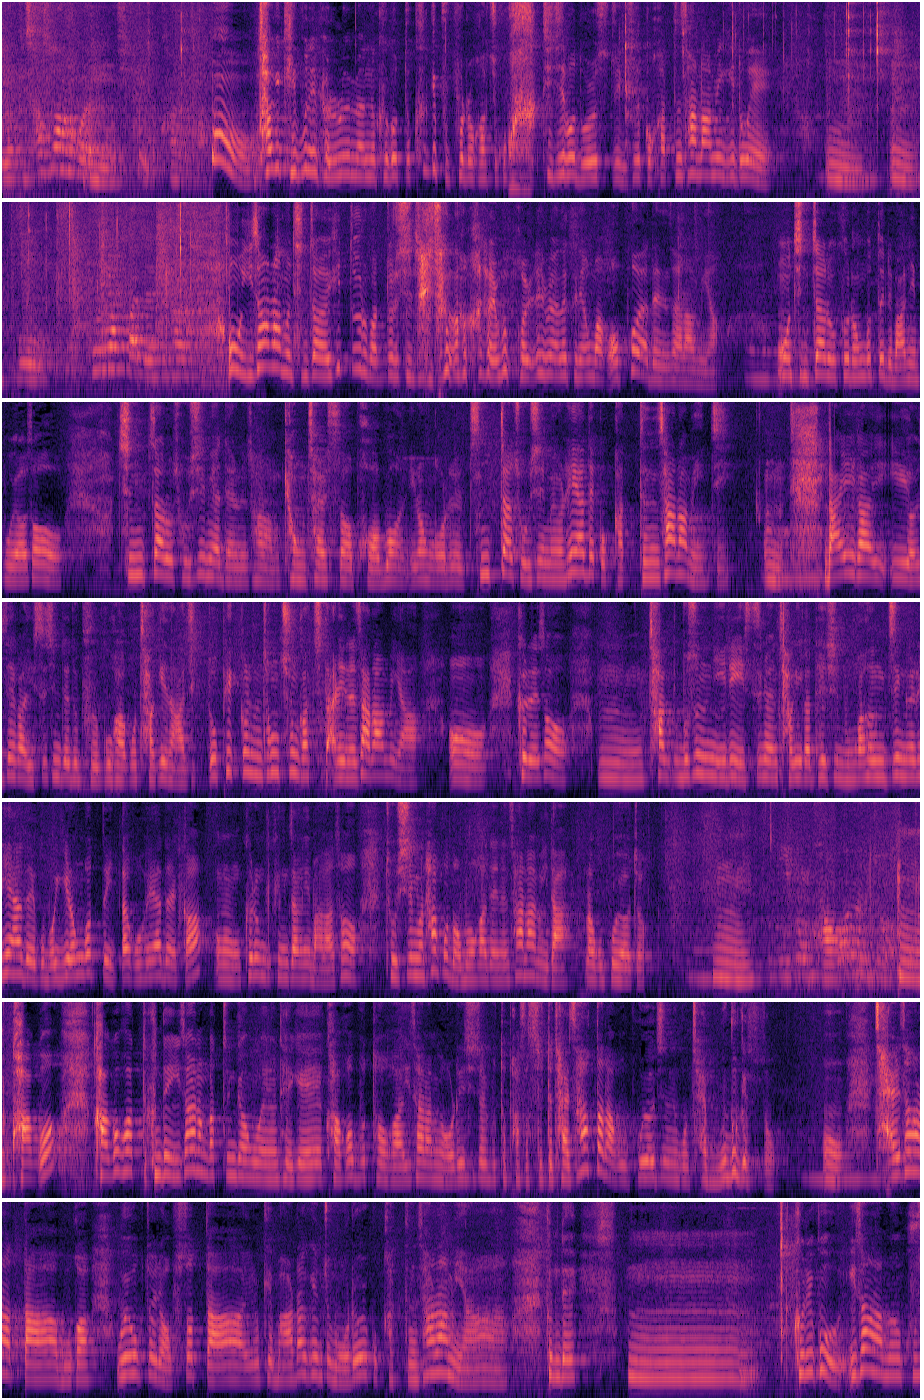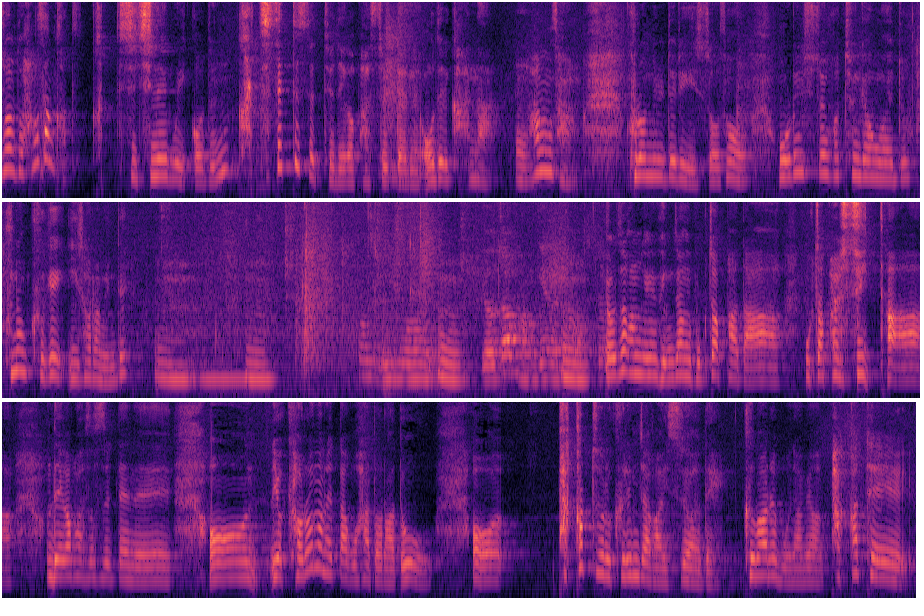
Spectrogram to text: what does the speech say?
이렇게 사소한 거에도 쉽게 욱하는 사람. 어, 자기 기분이 별로면 그것도 크게 부풀어가지고 확 뒤집어 놓을 수도 있을 것 같은 사람이기도 해. 음, 음. 뭐 폭력까지 행사할 수 있는. 어, 이 사람은 진짜 히뚜루 마뚜루 진짜 있잖아. 잘못 걸리면 그냥 막 엎어야 되는 사람이야. 어, 진짜로 그런 것들이 많이 보여서 진짜로 조심해야 되는 사람. 경찰서, 법원 이런 거를 진짜 조심을 해야 될 것 같은 사람이지. 음, 나이가 이 연세가 있으신데도 불구하고 자기는 아직도 피 끓는 청춘같이 다니는 사람이야. 어, 그래서 음, 자기 무슨 일이 있으면 자기가 대신 뭔가 응징을 해야 되고 뭐 이런 것도 있다고 해야 될까? 어, 그런 게 굉장히 많아서 조심을 하고 넘어가 되는 사람이다 라고 보여져. 음. 이분 과거는 좀 음, 과거? 과거가, 근데 이 사람 같은 경우에는 되게 과거부터가 이 사람이 어린 시절부터 봤었을 때 잘 살았다라고 보여지는 건 잘 모르겠어. 어, 잘 살았다, 뭐가 우여곡절이 없었다, 이렇게 말하기는 좀 어려울 것 같은 사람이야. 근데, 음, 그리고 이 사람은 구설도 항상 가- 같이 지내고 있거든? 같이 세트 세트야, 내가 봤을 때는. 어딜 가나. 어, 항상. 그런 일들이 있어서 어린 시절 같은 경우에도 그냥 그게 이 사람인데? 음, 음. 그럼 이분 음. 여자 관계는 좀 음, 어때요? 여자 관계가 굉장히 복잡하다. 복잡할 수 있다. 내가 봤었을 때는 어, 여- 결혼을 했다고 하더라도 어, 바깥으로 그림자가 있어야 돼. 그 말은 뭐냐면 바깥에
